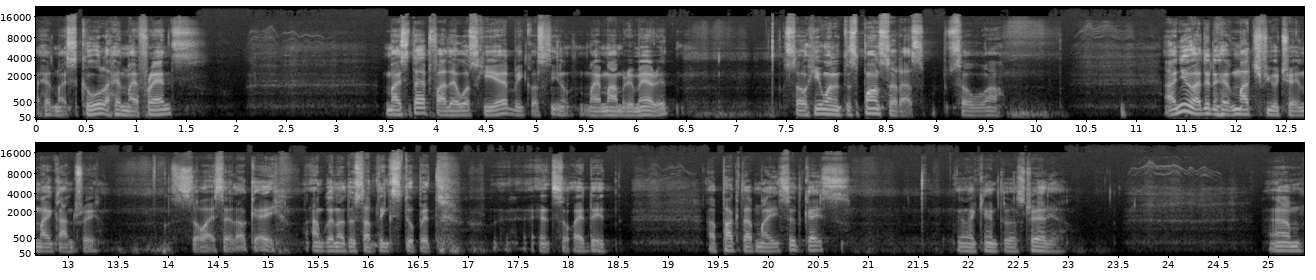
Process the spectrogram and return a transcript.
I had my school, I had my friends. My stepfather was here because, you know, my mom remarried. So he wanted to sponsor us. So uh, I knew I didn't have much future in my country. So I said, okay, I'm to do something stupid. And so I did. I packed up my suitcase and I came to Australia. Um,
